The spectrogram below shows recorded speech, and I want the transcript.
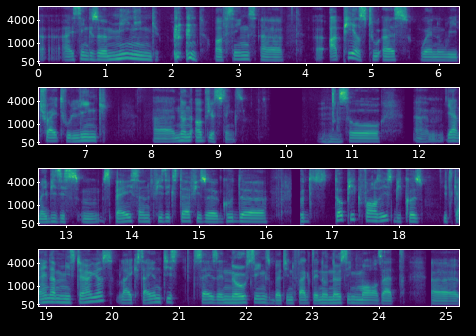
uh, I think the meaning of things uh, appears to us when we try to link uh, non-obvious things. Mm-hmm. So um, yeah, maybe this um, space and physics stuff is a good uh, good topic for this because it's kind of mysterious. Like scientists say they know things, but in fact they know nothing more that uh,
